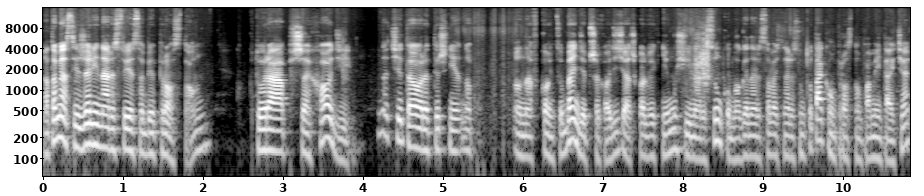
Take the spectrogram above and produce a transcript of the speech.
Natomiast jeżeli narysuję sobie prostą, która przechodzi, znaczy teoretycznie, no ona w końcu będzie przechodzić, aczkolwiek nie musi na rysunku. Mogę narysować na rysunku taką prostą, pamiętajcie.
